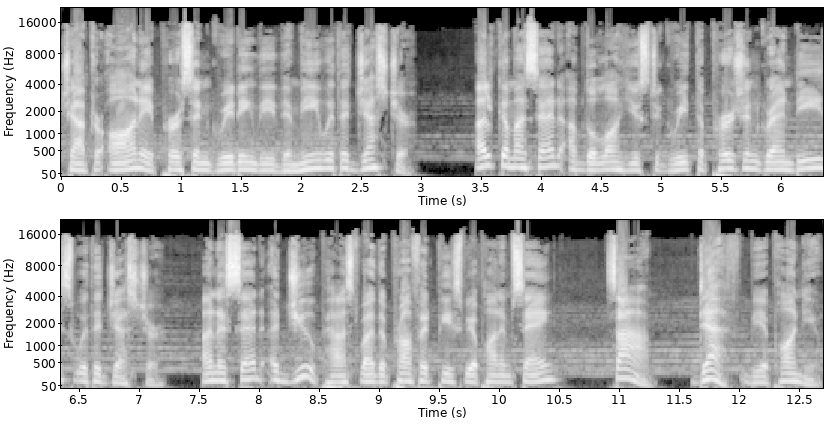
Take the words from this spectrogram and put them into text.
Chapter on a person greeting the dhimmi with a gesture. Alqama said Abdullah used to greet the Persian grandees with a gesture. Anas said a Jew passed by the Prophet, peace be upon him, saying, Salam, death be upon you.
